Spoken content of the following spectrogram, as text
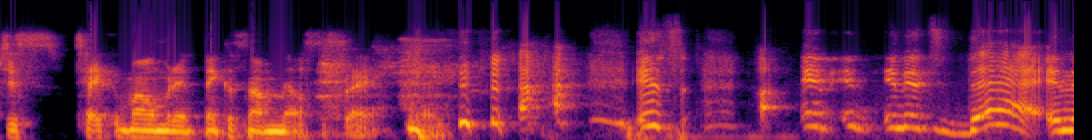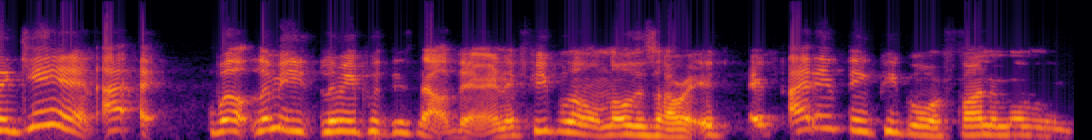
just take a moment and think of something else to say. it's and, and, and it's that. And again, I well, let me let me put this out there. And if people don't know this already, if, if I didn't think people were fundamentally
